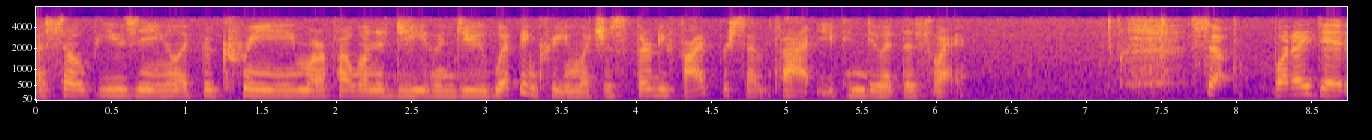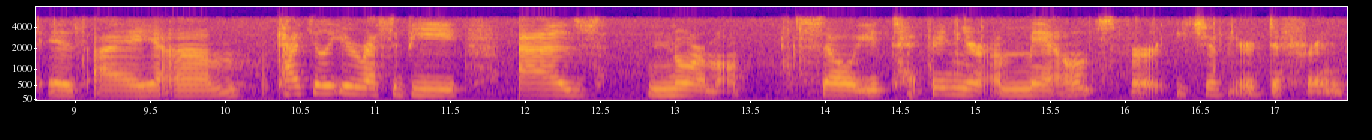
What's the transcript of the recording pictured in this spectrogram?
a soap using like a cream or if I wanted to even do whipping cream which is 35% fat, you can do it this way. So what I did is I um, calculate your recipe as normal. So you type in your amounts for each of your different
